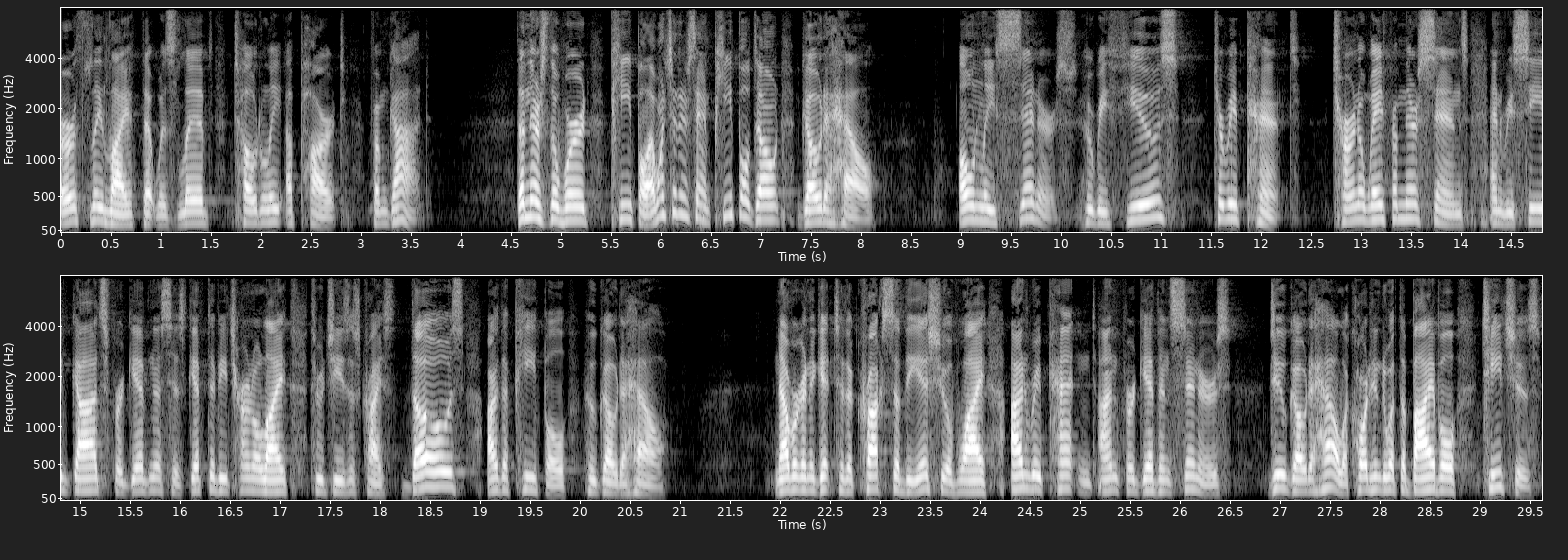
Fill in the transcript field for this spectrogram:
earthly life that was lived totally apart from God. Then there's the word people. I want you to understand people don't go to hell. Only sinners who refuse to repent, turn away from their sins, and receive God's forgiveness, his gift of eternal life through Jesus Christ. Those are the people who go to hell. Now we're going to get to the crux of the issue of why unrepentant, unforgiven sinners do go to hell, according to what the Bible teaches.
